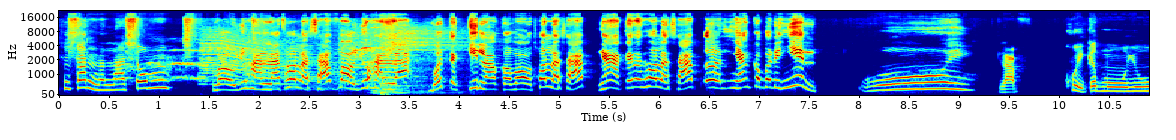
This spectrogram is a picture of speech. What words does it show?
คือกันนั่นล่ะจมเว้าอยู่หันละโทรศัพท์เว้าอยู่หันละเบิดแต่กินเราก็เว้าโทรศัพท์งากันนะโทรศัพท์เอิ้นหยังก็บ่ได้ยินโอ้ยรับคุยกับหมูอยู่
